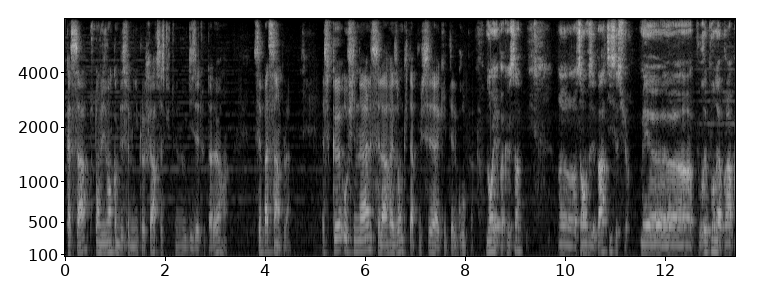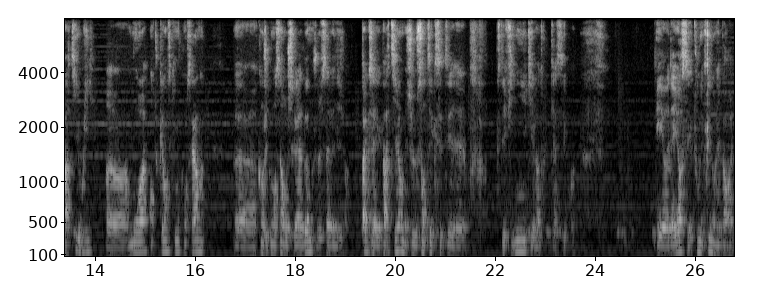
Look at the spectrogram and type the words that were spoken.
qu'à ça, tout en vivant comme des semi-clochards, c'est ce que tu nous disais tout à l'heure. C'est pas simple. Est-ce que au final, c'est la raison qui t'a poussé à quitter le groupe? Non, il n'y a pas que ça. Euh, ça en faisait partie, c'est sûr. Mais euh, pour répondre à la première partie, oui. Moi, en tout cas en ce qui me concerne, quand j'ai commencé à enregistrer l'album, je le savais déjà. Pas que j'allais partir, mais je sentais que c'était fini, qu'il y avait un truc cassé, quoi. Et euh, d'ailleurs, c'est tout écrit dans les paroles.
